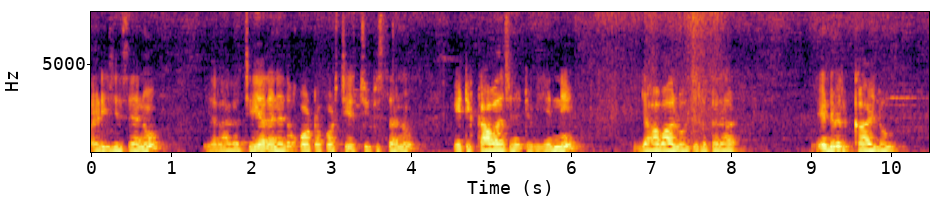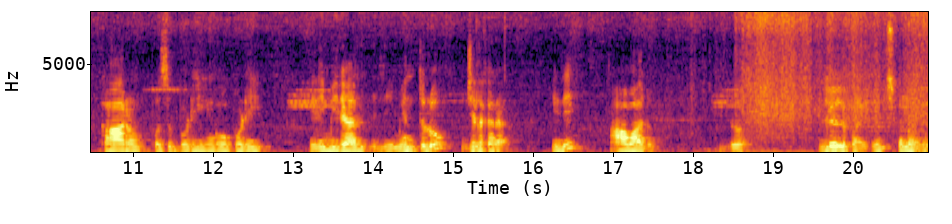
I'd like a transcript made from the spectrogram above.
రెడీ చేశాను. ఎలాగ చేయాలనేది ఒక్కొక్కటి ఒక్కొక్కటి చేసి చూపిస్తాను. వీటికి కావాల్సినవి ఎన్ని? జావాలు జీలకర్ర ఎండుమిరపకాయలు కారం పసుపు పొడి ఇంగువ పొడి ఇది మిరియాలు ఇది మెంతులు జీలకర్ర ఇది ఆవాలు. ఎల్లుల్లిపాయ పెంచుకున్నాను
